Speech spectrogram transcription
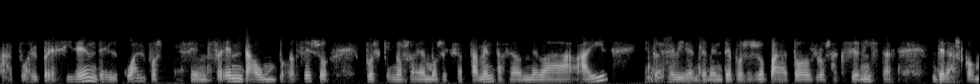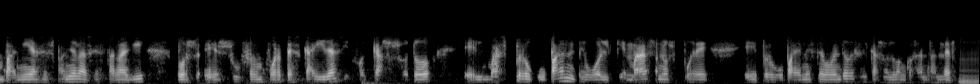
actual presidente, el cual pues se enfrenta a un proceso pues que no sabemos exactamente hacia dónde va a ir. Entonces, evidentemente, pues eso para todos los accionistas de las compañías españolas que están allí, pues eh, sufren fuertes caídas y fue el caso sobre todo el más preocupante o el que más nos puede eh, preocupar en este momento, que es el caso del Banco Santander. Mm,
